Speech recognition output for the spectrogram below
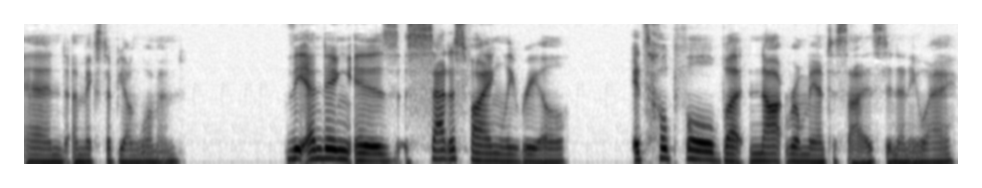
and a mixed up young woman. The ending is satisfyingly real. It's hopeful, but not romanticized in any way.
